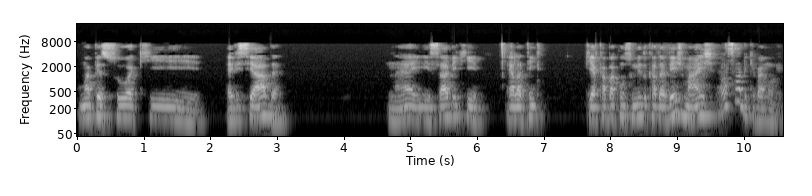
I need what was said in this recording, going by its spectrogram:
Uma pessoa que é viciada, né? E sabe que ela tem que que acabar consumindo cada vez mais, ela sabe que vai morrer.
